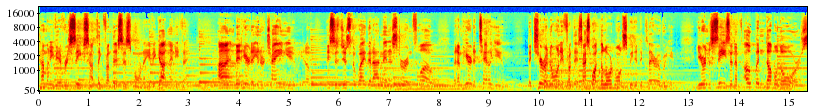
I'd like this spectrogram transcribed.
How many of you have received something from this this morning? Have you gotten anything? I haven't been here to entertain you. You know, this is just the way that I minister and flow. But I'm here to tell you that you're anointed for this. That's what the Lord wants me to declare over you. You're in a season of open double doors,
